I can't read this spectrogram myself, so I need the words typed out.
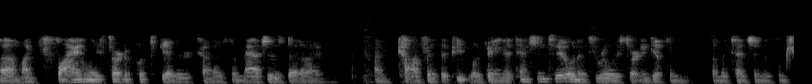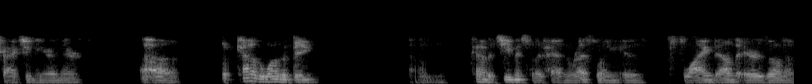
Um, I'm finally starting to put together kind of some matches that I'm I'm confident that people are paying attention to, and it's really starting to get some some attention and some traction here and there. Uh, but kind of one of the big um, kind of achievements that I've had in wrestling is flying down to Arizona,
